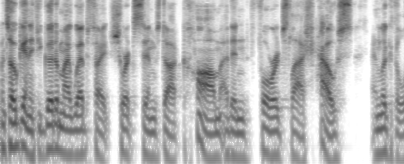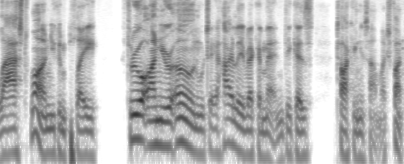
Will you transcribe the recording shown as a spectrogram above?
And so again, if you go to my website shortsims.com and then forward slash house and look at the last one, you can play through on your own, which I highly recommend because talking is not much fun.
